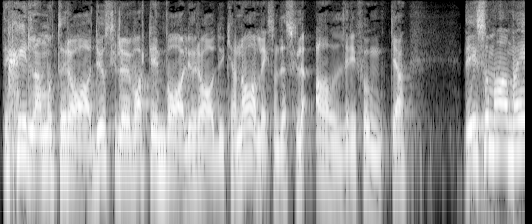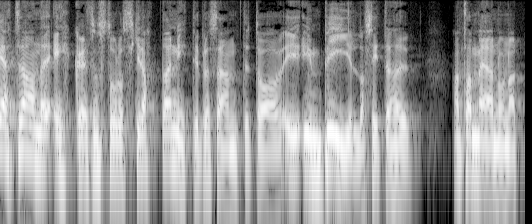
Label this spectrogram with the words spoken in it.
Till skillnad mot radio, skulle det varit en vanlig radiokanal, liksom, det skulle aldrig funka. Det är som han, vad heter han där äcklet som står och skrattar 90 procent av i, i en bil. De sitter här, han tar med någon art,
